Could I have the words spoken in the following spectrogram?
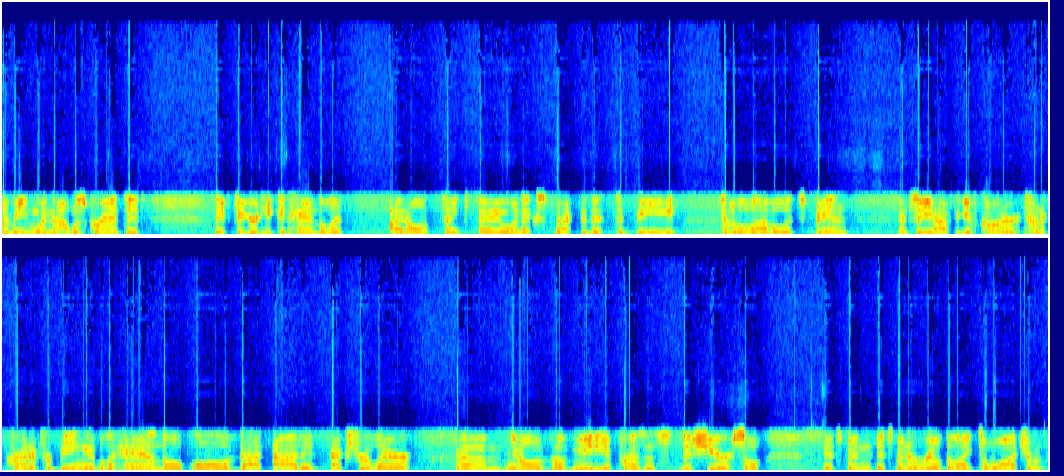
I mean, when that was granted, they figured he could handle it. I don't think anyone expected it to be to the level it's been. And so you have to give Connor a ton of credit for being able to handle all of that added extra layer, um, you know, of, of media presence this year. So it's been it's been a real delight to watch him.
